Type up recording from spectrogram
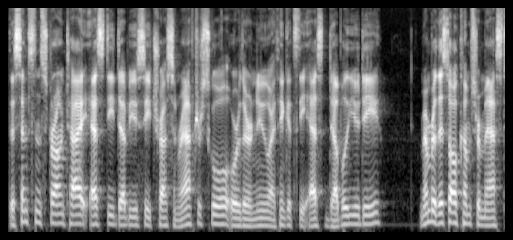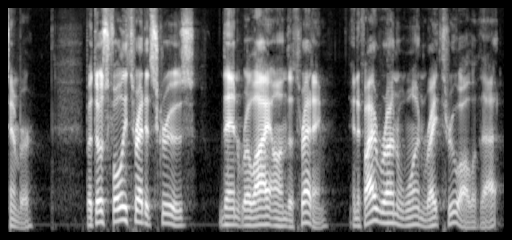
the Simpson Strong Tie SDWC Truss and Rafter Screw, or their new, I think it's the SWD. Remember, this all comes from Mass Timber. But those fully threaded screws then rely on the threading. And if I run one right through all of that,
